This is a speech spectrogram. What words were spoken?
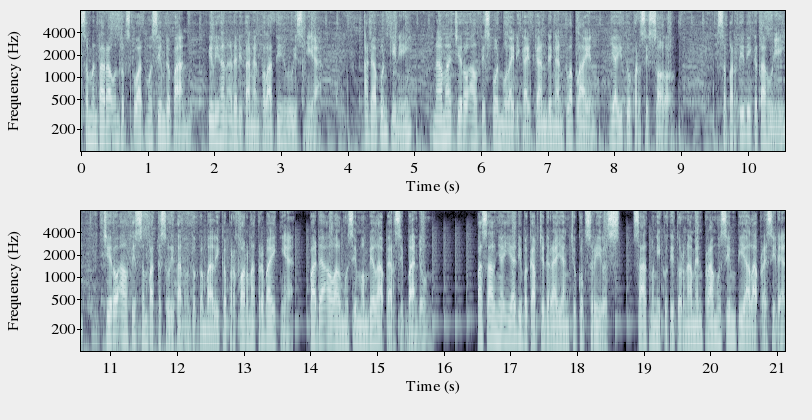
Sementara untuk skuad musim depan, pilihan ada di tangan pelatih Luis Mia. Adapun kini, nama Ciro Alvis pun mulai dikaitkan dengan klub lain, yaitu Persis Solo. Seperti diketahui, Ciro Alvis sempat kesulitan untuk kembali ke performa terbaiknya, pada awal musim membela Persib Bandung. Pasalnya ia dibekap cedera yang cukup serius, saat mengikuti turnamen pramusim Piala Presiden.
